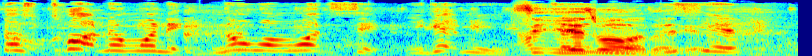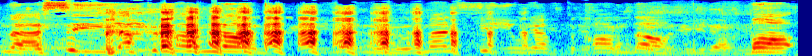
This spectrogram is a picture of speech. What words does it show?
Does Tottenham want it? No one wants it. You get me? I'm City as well, you, though, This yeah. year, nah, City, you have to calm down. You get me? With Man City, we have to calm down. But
